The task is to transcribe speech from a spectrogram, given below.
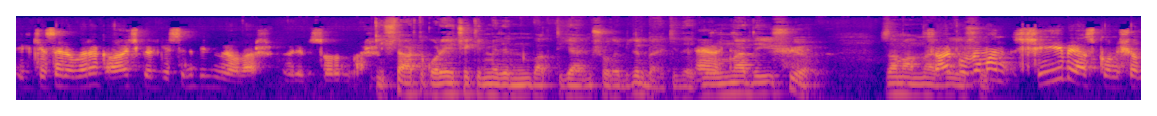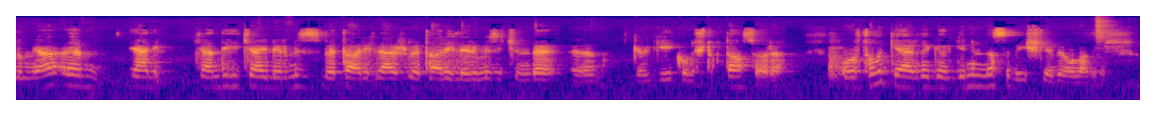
ilkesel olarak ağaç gölgesini bilmiyorlar. Öyle bir sorun var. İşte artık oraya çekilmelerinin vakti gelmiş olabilir belki de. Evet. Durumlar değişiyor. Zamanlar Sarp değişiyor. o zaman şeyi biraz konuşalım ya. Ee, Yani kendi hikayelerimiz ve tarihler ve tarihlerimiz içinde e, gölgeyi konuştuktan sonra ortalık yerde gölgenin nasıl bir işlevi olabilir?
